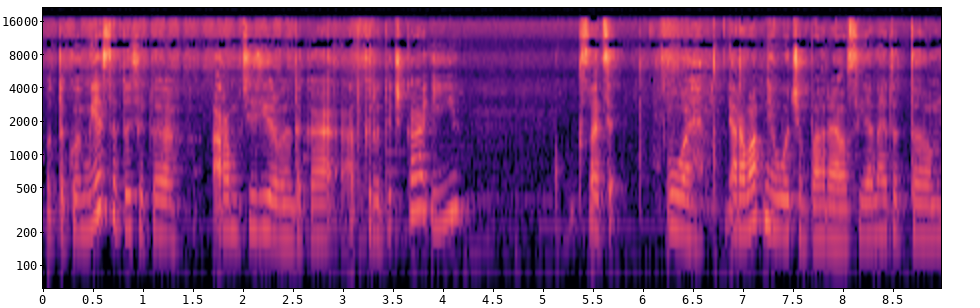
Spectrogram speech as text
вот такое место. То есть это ароматизированная такая открыточка. И, кстати, Ой, аромат мне очень понравился. Я на этот, э,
